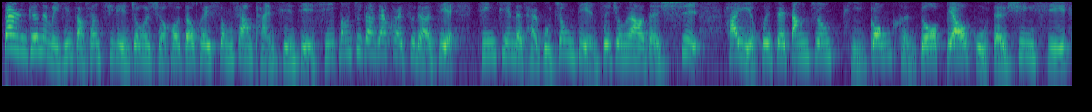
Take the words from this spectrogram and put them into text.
大人哥呢，每天早上七点钟的时候都会送上盘前解析，帮助大家快速了解今天的台股重点。最重要的是，他也会在当中提供很多标股的讯息。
